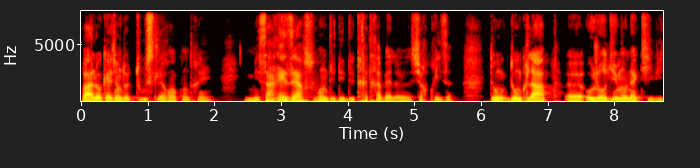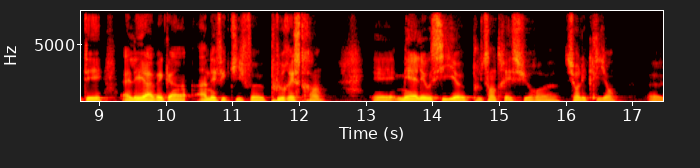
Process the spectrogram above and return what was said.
pas l'occasion de tous les rencontrer, mais ça réserve souvent des, très très belles surprises. Donc, là, aujourd'hui, mon activité, elle est avec un effectif plus restreint, mais elle est aussi plus centrée sur, sur les clients euh,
